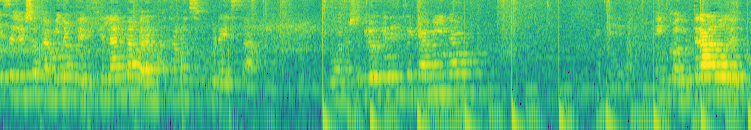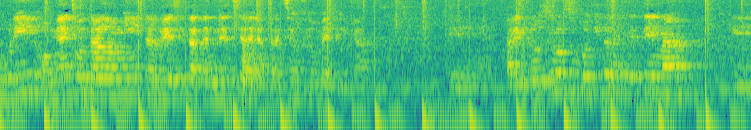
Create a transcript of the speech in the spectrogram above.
es el bello camino que elige el alma para mostrarnos su pureza. Y bueno, yo creo que en este camino eh, he encontrado, descubrí o me ha encontrado a mí tal vez esta tendencia de la abstracción geométrica. Eh, para introducirnos un poquito en este tema, eh,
